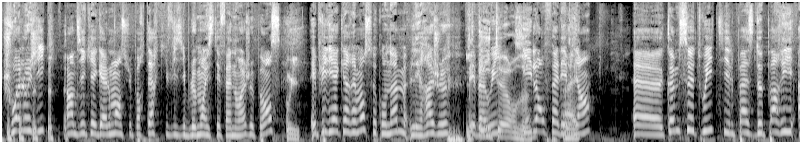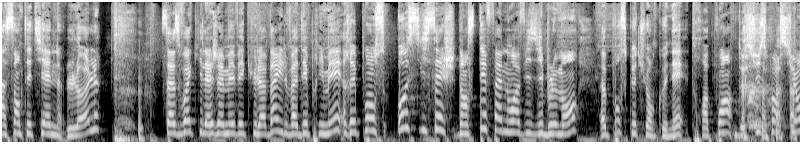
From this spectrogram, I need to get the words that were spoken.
Choix logique, indique également un supporter qui visiblement est stéphanois, je pense. Oui. Et puis il y a carrément ce qu'on nomme les rageux. Les Eh ben oui, il en fallait Ouais. bien. Euh, comme ce tweet, il passe de Paris à Saint-Étienne, lol. Ça se voit qu'il a jamais vécu là-bas, il va déprimer. Réponse aussi sèche d'un Stéphanois visiblement. Euh, pour ce que tu en connais, trois points de suspension.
